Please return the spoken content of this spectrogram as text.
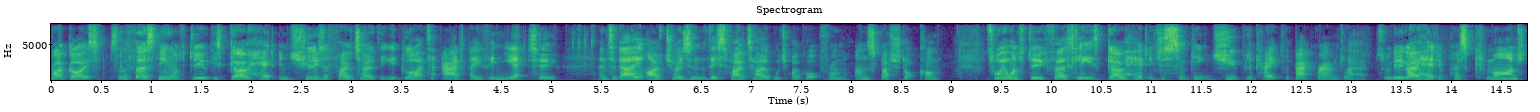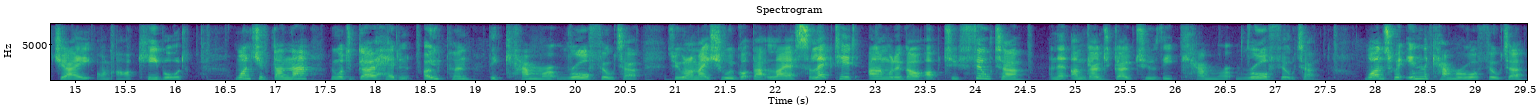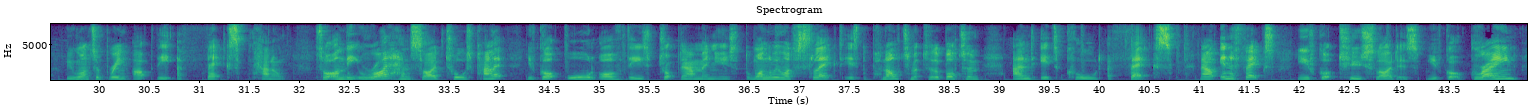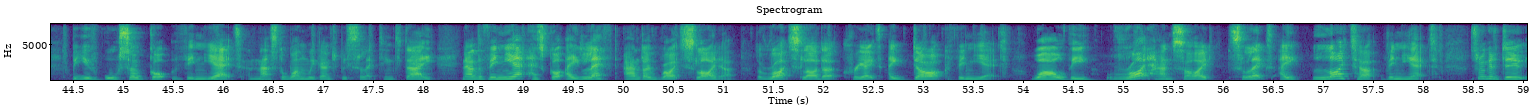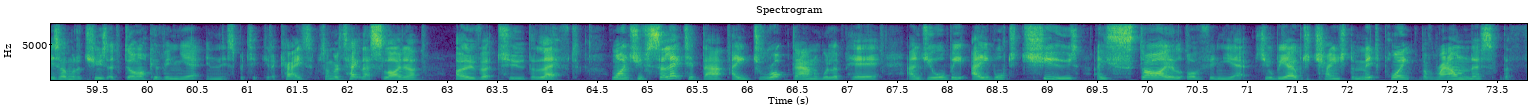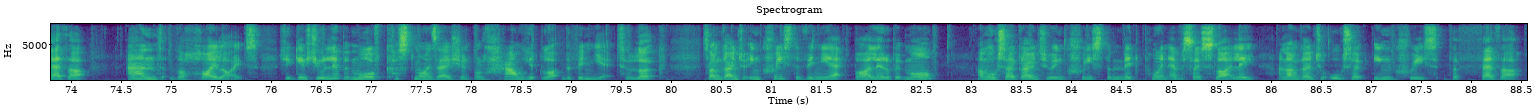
Right guys, so the first thing you want to do is go ahead and choose a photo that you'd like to add a vignette to. And today I've chosen this photo which I got from unsplash.com. So what we want to do firstly is go ahead and just simply duplicate the background layer. So we're going to go ahead and press Command J on our keyboard. Once you've done that, we want to go ahead and open the camera raw filter. So we want to make sure we've got that layer selected and I'm going to go up to filter and then I'm going to go to the camera raw filter. Once we're in the camera raw filter, we want to bring up the effects panel. So on the right hand side tools palette, you've got all of these drop down menus. The one that we want to select is the penultimate to the bottom and it's called effects. Now in effects, you've got two sliders. You've got grain, but you've also got vignette and that's the one we're going to be selecting today. Now the vignette has got a left and a right slider. The right slider creates a dark vignette while the right hand side selects a lighter vignette. So what I'm going to do is I'm going to choose a darker vignette in this particular case. So I'm going to take that slider over to the left. Once you've selected that, a drop down will appear and you'll be able to choose a style of vignette. So you'll be able to change the midpoint, the roundness, the feather, and the highlights. So it gives you a little bit more of customization on how you'd like the vignette to look. So I'm going to increase the vignette by a little bit more I'm also going to increase the midpoint ever so slightly and I'm going to also increase the feather.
